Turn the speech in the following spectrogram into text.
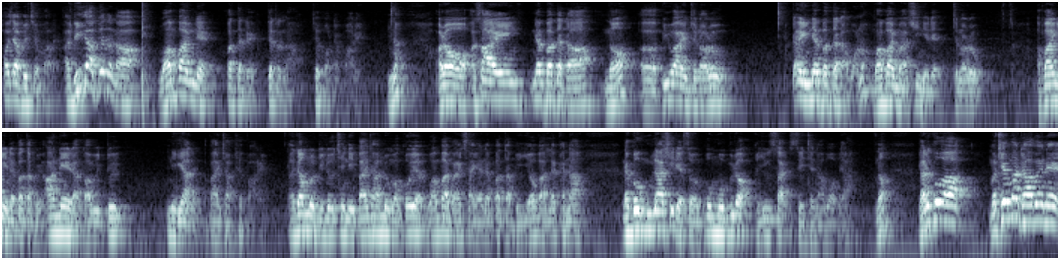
ဟောကြားပေးချင်ပါတယ်အဓိကပြဿနာ1 byte နဲ့ပတ်သက်တဲ့ပြဿနာဖြစ်ပေါ်တတ်ပါတယ်နော်အဲ့တော့အဆိုင်နဲ့ပတ်သက်တာနော်အဲပြီးသွားရင်ကျွန်တော်တို့တိုင်နဲ့ပတ်သက်တာပေါ့နော်1 byte မှာရှိနေတဲ့ကျွန်တော်တို့အပိုင်းတွေနဲ့ပတ်သက်ပြီးအားနေတာသွားပြီးတွေ့နေရတဲ့အပိုင်းခြားဖြစ်ပါတယ်ဒါကြောင့်မလို့ဒီလိုချင်းဒီပိုင်းခြားမျိုးမှာကိုယ့်ရဲ့1 byte ပိုင်းဆိုင်ရာနဲ့ပတ်သက်ပြီးယောဂလက္ခဏာငကုမူလရှိတယ်ဆိုရင်ပုံမူပြီးတော့ဂယုစိုက်စေချင်တာပေါ့ဗျာနော်နောက်တစ်ခုက မထင်မှတ်ထားပဲနဲ့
